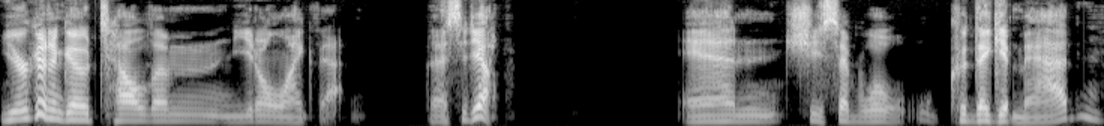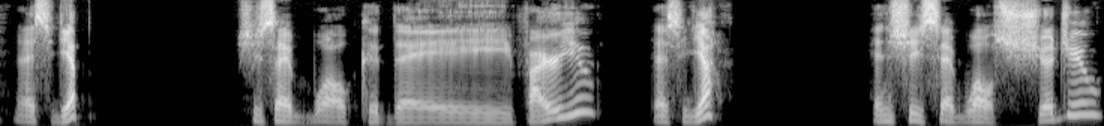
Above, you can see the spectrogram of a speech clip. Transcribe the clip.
you're going to go tell them you don't like that and i said yeah and she said well could they get mad and i said yep she said, Well, could they fire you? I said, Yeah. And she said, Well, should you?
